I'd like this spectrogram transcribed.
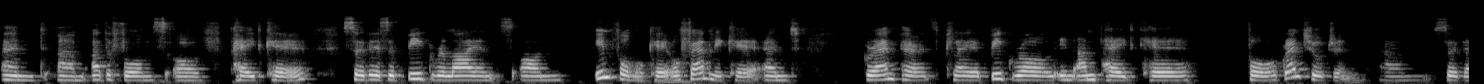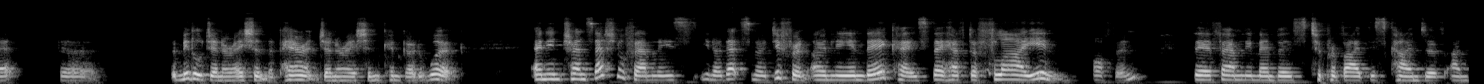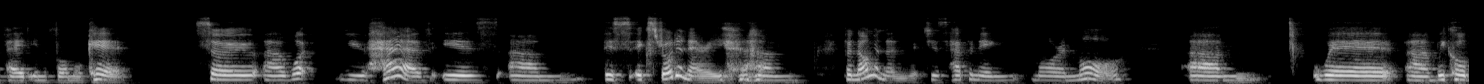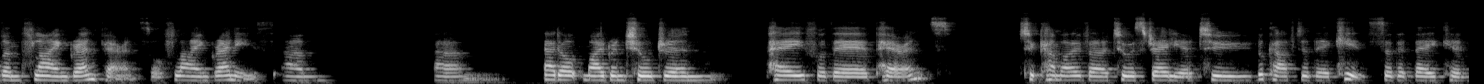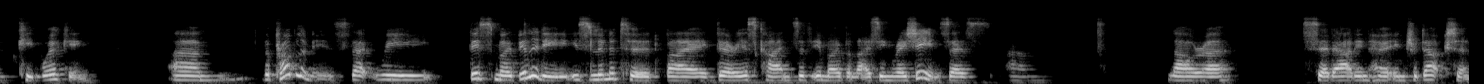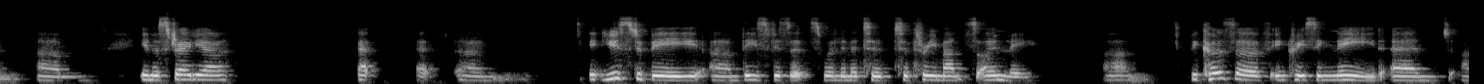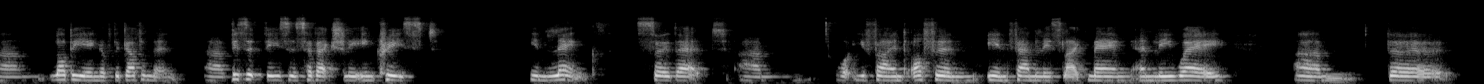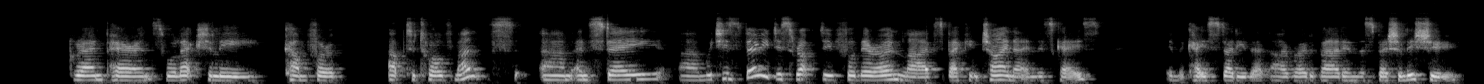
and um, other forms of paid care. So there's a big reliance on informal care or family care, and grandparents play a big role in unpaid care for grandchildren um, so that the, the middle generation, the parent generation, can go to work. And in transnational families, you know, that's no different, only in their case, they have to fly in often their family members to provide this kind of unpaid informal care. So, uh, what you have is um, this extraordinary um, phenomenon, which is happening more and more, um, where uh, we call them flying grandparents or flying grannies. Um, um, adult migrant children pay for their parents to come over to Australia to look after their kids so that they can keep working. Um, the problem is that we this mobility is limited by various kinds of immobilizing regimes, as um, Laura set out in her introduction. Um, in Australia, at, at um, it used to be um, these visits were limited to three months only, um, because of increasing need and um, lobbying of the government, uh, visit visas have actually increased in length so that um, what you find often in families like Meng and Li Wei, um, the grandparents will actually come for up to 12 months um, and stay, um, which is very disruptive for their own lives back in China in this case in the case study that I wrote about in the special issue.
